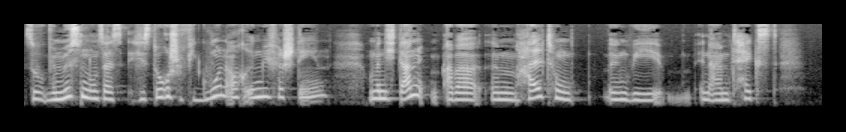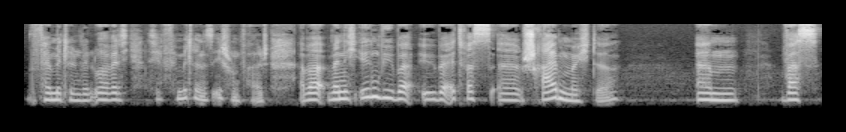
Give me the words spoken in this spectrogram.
so wir müssen uns als historische Figuren auch irgendwie verstehen. Und wenn ich dann aber ähm, Haltung irgendwie in einem Text vermitteln will oder wenn ich also vermitteln ist eh schon falsch, aber wenn ich irgendwie über über etwas äh, schreiben möchte. Ähm, was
